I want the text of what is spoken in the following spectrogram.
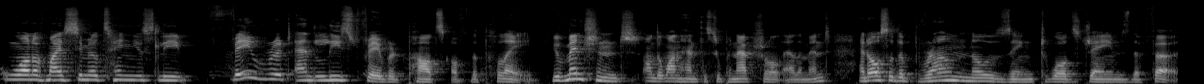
one of my simultaneously favorite and least favorite parts of the play. You've mentioned, on the one hand, the supernatural element, and also the brown nosing towards James I,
